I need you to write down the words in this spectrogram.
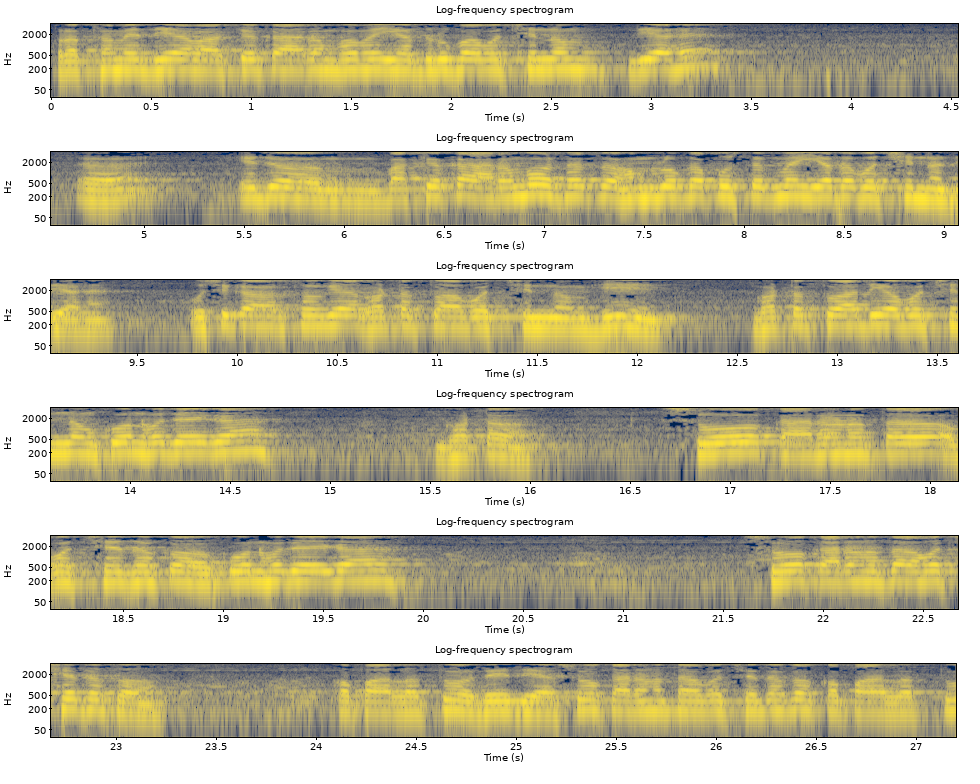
प्रथमे दिया वाक्य का आरंभ में यद्रूपावच्छिन्नम दिया है। ये जो वाक्य का आरंभ अर्थात तो हम लोग का पुस्तक में यद अवच्छिन्न दिया है। उसी का अर्थ हो गया घटत्वावच्छिन्नम ही। घटत्वादि अवच्छिन्नम कौन हो जाएगा? घट। स्व कारणता अवच्छेदक कौन हो जाएगा? स्व कारणता अवच्छेदक। कपालत्व दे दिया। स्व कारणता अवच्छेदक कपालत्व।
